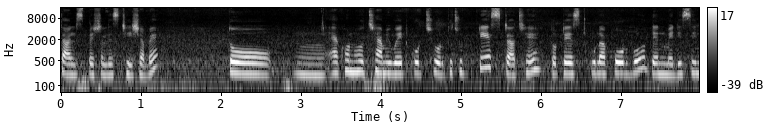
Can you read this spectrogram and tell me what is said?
চাইল্ড স্পেশালিস্ট হিসাবে। তো এখন হচ্ছে আমি ওয়েট করছি, ওর কিছু টেস্ট আছে, তো টেস্টগুলো করব, দেন মেডিসিন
